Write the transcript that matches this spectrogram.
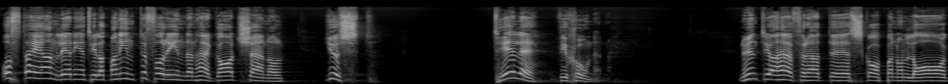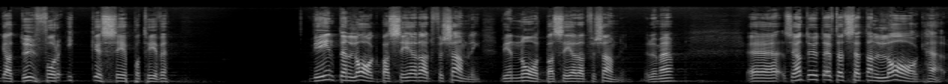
Ofta är anledningen till att man inte får in den här God channel just televisionen. Nu är inte jag här för att eh, skapa någon lag att du får icke se på tv. Vi är inte en lagbaserad församling, vi är en nådbaserad församling. Är du med? Eh, så jag är inte ute efter att sätta en lag här.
